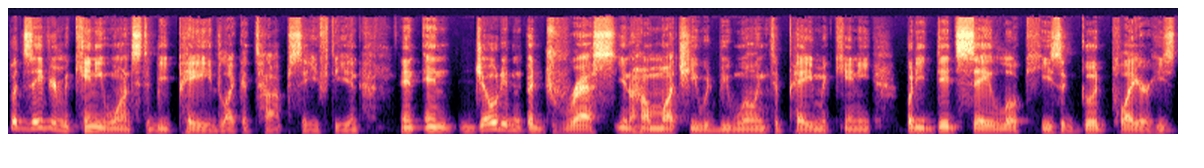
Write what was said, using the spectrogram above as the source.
But Xavier McKinney wants to be paid like a top safety. And and and Joe didn't address, you know, how much he would be willing to pay McKinney, but he did say, look, he's a good player. He's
